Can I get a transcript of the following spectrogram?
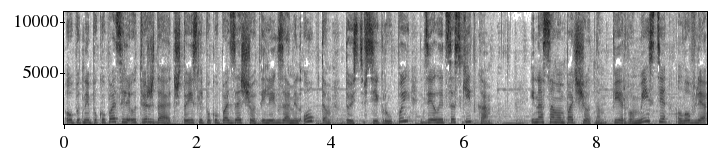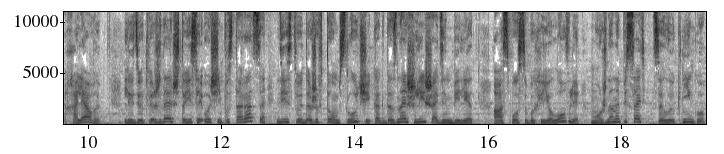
Опытные покупатели утверждают, что если покупать зачет или экзамен оптом, то есть всей группой, делается скидка. И на самом почетном, первом месте – ловля халявы. Люди утверждают, что если очень постараться, действует даже в том случае, когда знаешь лишь один билет, а о способах ее ловли можно написать целую книгу.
